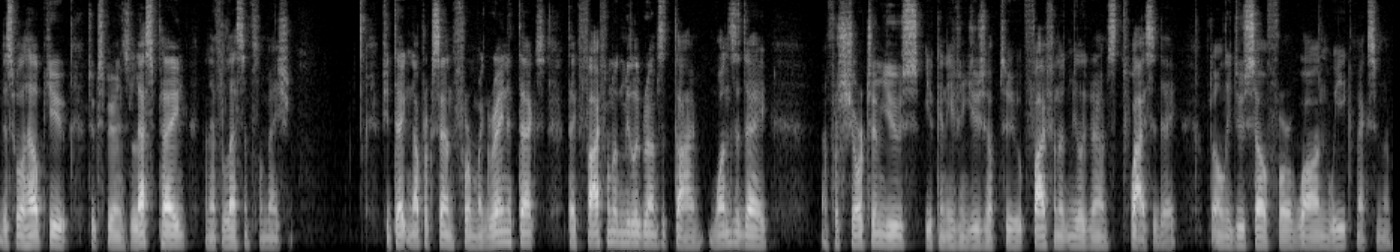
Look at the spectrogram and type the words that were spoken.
This will help you to experience less pain and have less inflammation. If you take naproxen for migraine attacks, take 500 milligrams a time, once a day. And for short-term use, you can even use up to 500 milligrams twice a day, but only do so for one week maximum.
